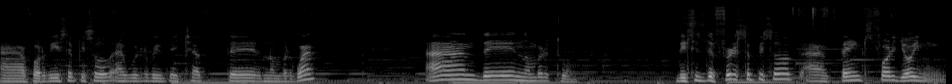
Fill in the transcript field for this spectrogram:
Uh, for this episode, I will read the chapter number one and the number two. This is the first episode, and thanks for joining.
